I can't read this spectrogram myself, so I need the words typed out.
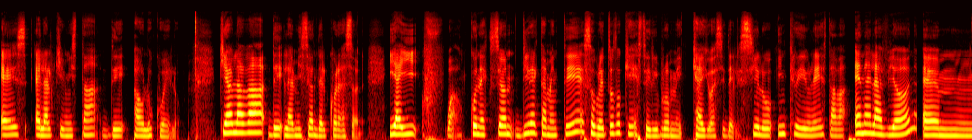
es El alquimista de Paulo Coelho que hablaba de la misión del corazón. Y ahí, wow, conexión directamente, sobre todo que este libro me cayó así del cielo, increíble. Estaba en el avión em,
